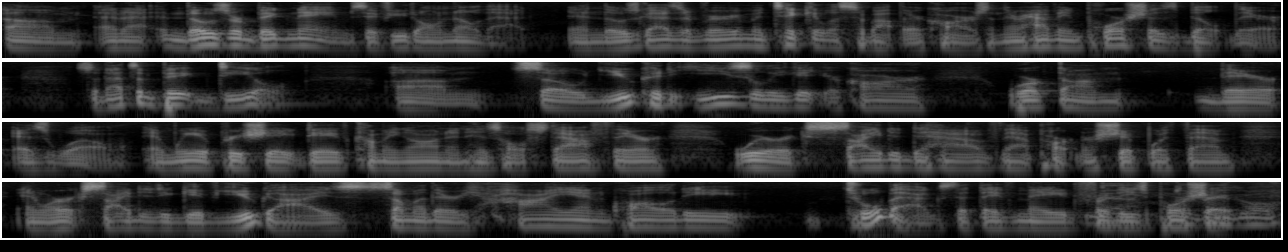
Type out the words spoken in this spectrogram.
Um, and and those are big names if you don't know that. And those guys are very meticulous about their cars, and they're having Porsches built there. So that's a big deal. Um, so you could easily get your car worked on there as well. And we appreciate Dave coming on and his whole staff there. We're excited to have that partnership with them, and we're excited to give you guys some of their high end quality tool bags that they've made for Yeah, these Porsche. cool.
